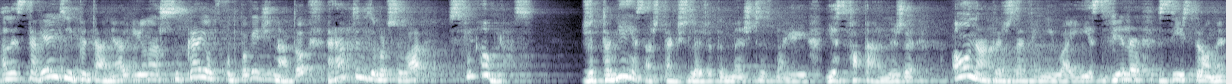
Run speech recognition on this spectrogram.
ale stawiając jej pytania i ona szukając odpowiedzi na to, raptem zobaczyła swój obraz. Że to nie jest aż tak źle, że ten mężczyzna jej jest fatalny, że ona też zawiniła i jest wiele z jej strony.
